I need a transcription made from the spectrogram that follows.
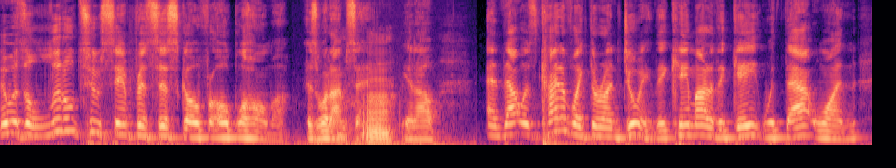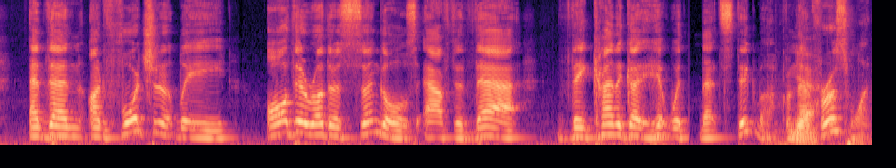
It was a little too San Francisco for Oklahoma, is what I'm saying. Hmm. You know, and that was kind of like their undoing. They came out of the gate with that one, and then unfortunately, all their other singles after that, they kind of got hit with that stigma from Yeah. that first one.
